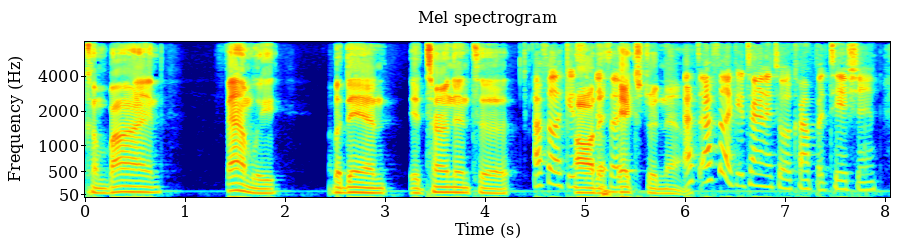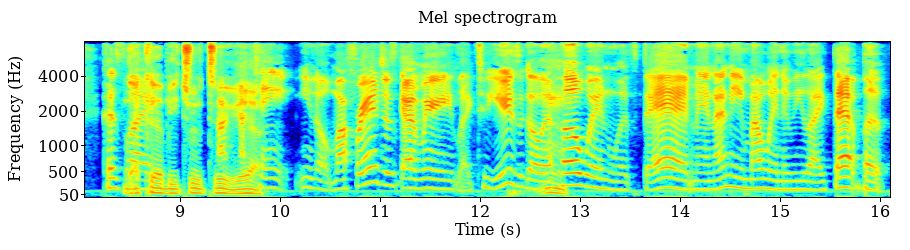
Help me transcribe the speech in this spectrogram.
combined family. But then it turned into i feel like it's, all the it's a, extra now. I, I feel like it turned into a competition because that like could be true too. I, I yeah. can't, you know, my friend just got married like two years ago, Mm. and her wedding was bad, man. I need my wedding to be like that, but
